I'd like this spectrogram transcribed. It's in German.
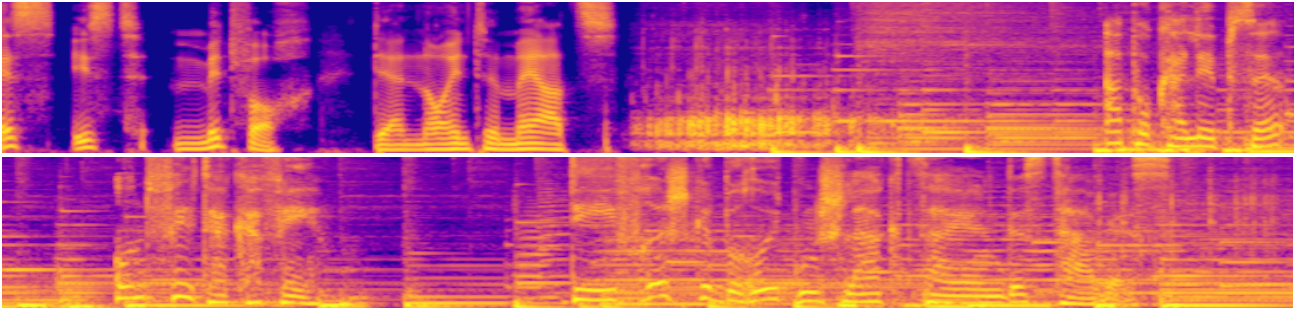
Es ist Mittwoch, der 9. März. Apokalypse und Filterkaffee. Die frisch gebrühten Schlagzeilen des Tages.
